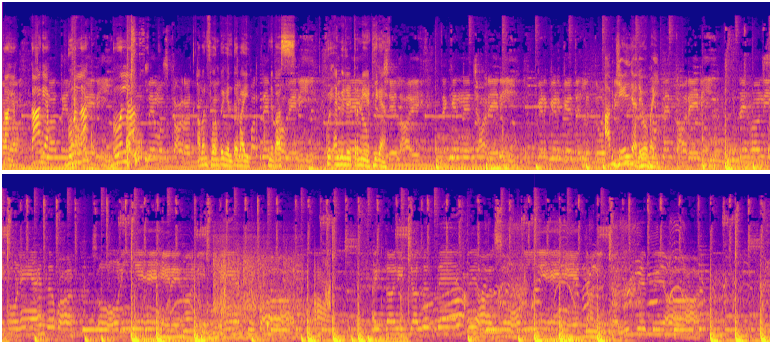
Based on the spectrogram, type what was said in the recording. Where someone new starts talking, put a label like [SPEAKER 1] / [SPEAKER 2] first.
[SPEAKER 1] कहा गया? कहा गया? बोलना बोलना।
[SPEAKER 2] अपन फ़ोन पे खेलते हैं भाई। अपने पास कोई एम्यूलेटर नहीं है ठीक है?
[SPEAKER 3] आप जेल जा रहे हो भाई।
[SPEAKER 4] चलते प्यार सोनी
